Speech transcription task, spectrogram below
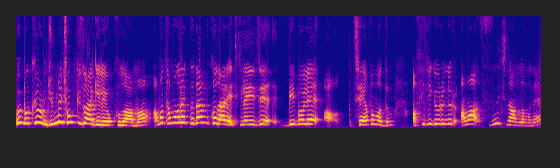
Böyle bakıyorum cümle çok güzel geliyor kulağıma ama tam olarak neden bu kadar etkileyici bir böyle şey yapamadım. Afilli görünür ama sizin için anlamı ne?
